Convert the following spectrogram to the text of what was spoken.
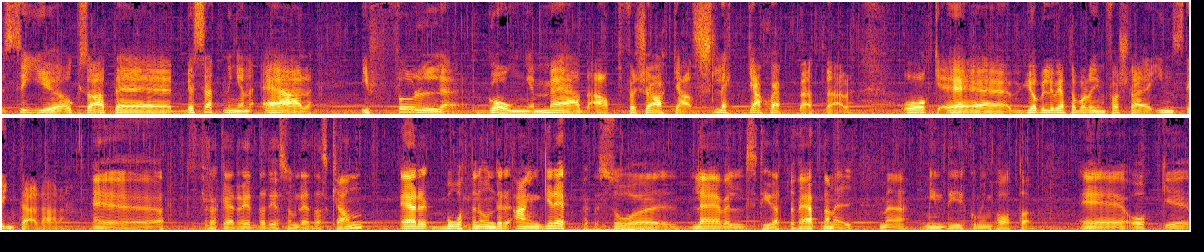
ser ju också att eh, besättningen är i full gång med att försöka släcka skeppet där. Och eh, jag ville veta vad din första instinkt är här. Eh, att försöka rädda det som räddas kan. Är båten under angrepp så eh, lär jag väl se till att beväpna mig med min dirk och min pata. Eh, och eh,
